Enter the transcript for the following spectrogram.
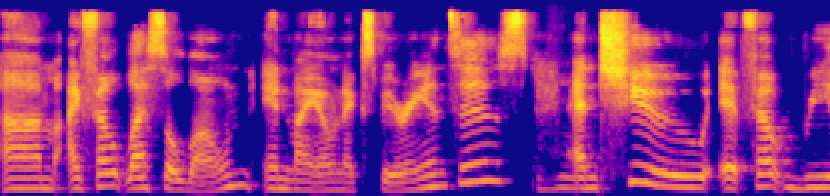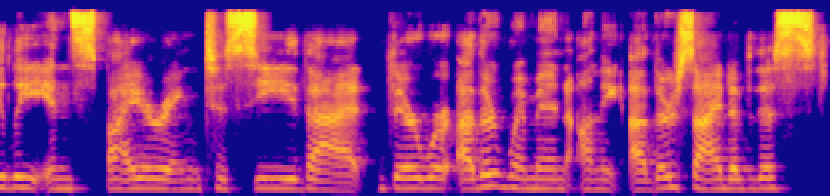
um, I felt less alone in my own experiences. Mm-hmm. And two, it felt really inspiring to see that there were other women on the other side of this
